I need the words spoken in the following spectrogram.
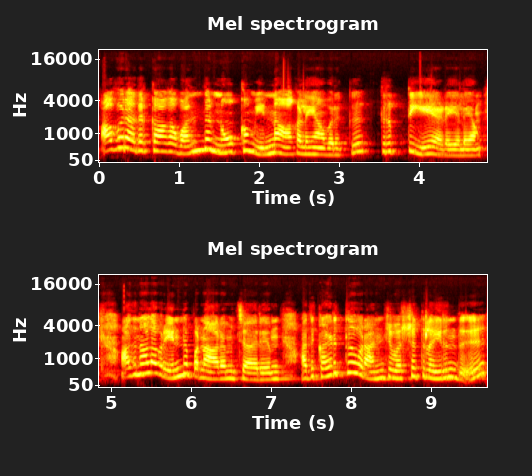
அவர் அதற்காக வந்த நோக்கம் என்ன ஆகலையாம் அவருக்கு திருப்தியே அடையலையாம். அதனால அவர் என்ன பண்ண ஆரம்பிச்சாரு? அதுக்கடுத்து ஒரு அஞ்சு வருஷத்துல இருந்து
